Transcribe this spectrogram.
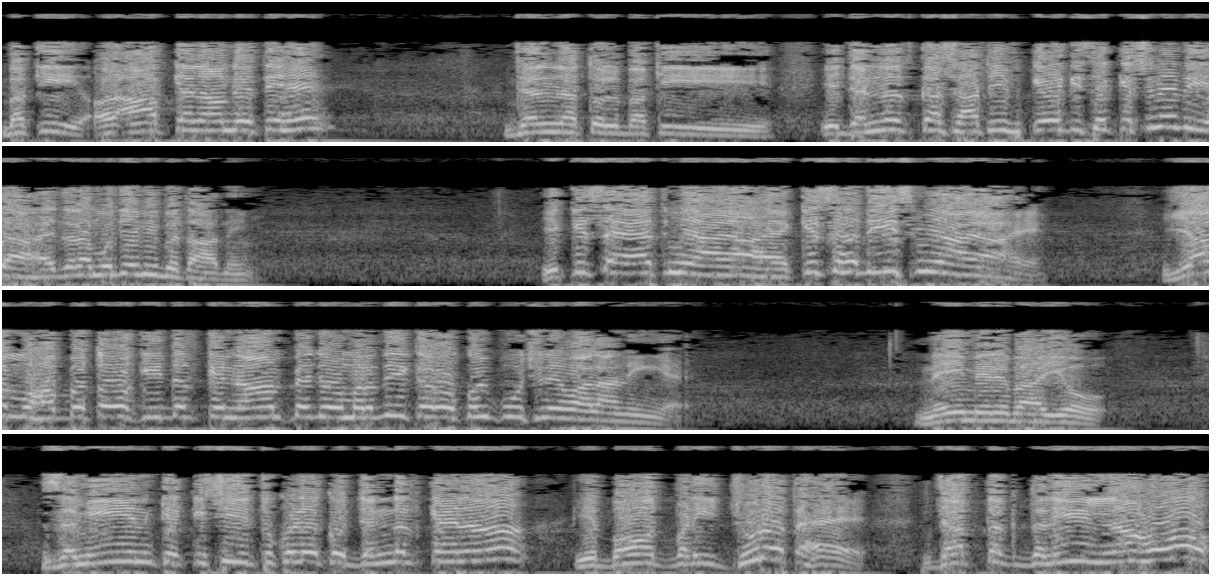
بکی اور آپ کیا نام لیتے ہیں؟ جنت البکی یہ جنت کا سرٹیفکیٹ اسے کس نے دیا ہے؟ ذرا مجھے بھی بتا دیں۔ یہ کس ایت میں آیا ہے؟ کس حدیث میں آیا ہے؟ یا محبت و عقیدت کے نام پہ جو مردی کرو، کوئی پوچھنے والا نہیں ہے۔ نہیں میرے بھائیوں زمین کے کسی ٹکڑے کو جنت کہنا یہ بہت بڑی جرت ہے۔ جب تک دلیل نہ ہو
